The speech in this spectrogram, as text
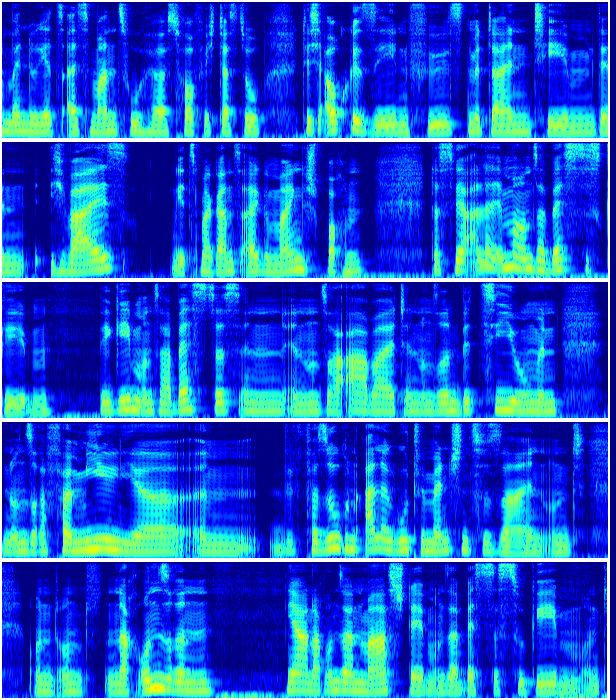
und wenn du jetzt als Mann zuhörst, hoffe ich, dass du dich auch gesehen fühlst mit deinen Themen. Denn ich weiß, jetzt mal ganz allgemein gesprochen, dass wir alle immer unser Bestes geben. Wir geben unser Bestes in, in unserer Arbeit, in unseren Beziehungen, in unserer Familie. Ähm, wir versuchen alle gute Menschen zu sein und, und, und nach unseren ja, nach unseren Maßstäben unser Bestes zu geben. Und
